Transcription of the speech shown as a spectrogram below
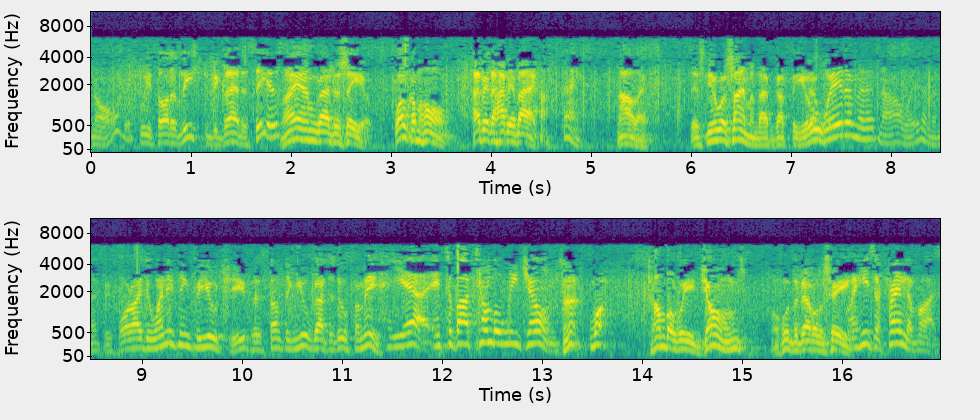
no. But we thought at least you'd be glad to see us. I am glad to see you. Welcome home. Happy to have you back. Thanks. Now then, this new assignment I've got for you. Uh, wait a minute now, wait a minute. Before I do anything for you, Chief, there's something you've got to do for me. Yeah, it's about Tumbleweed Jones. Huh? What? Tumbleweed Jones? Well, who the devil is he? Well, he's a friend of ours.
